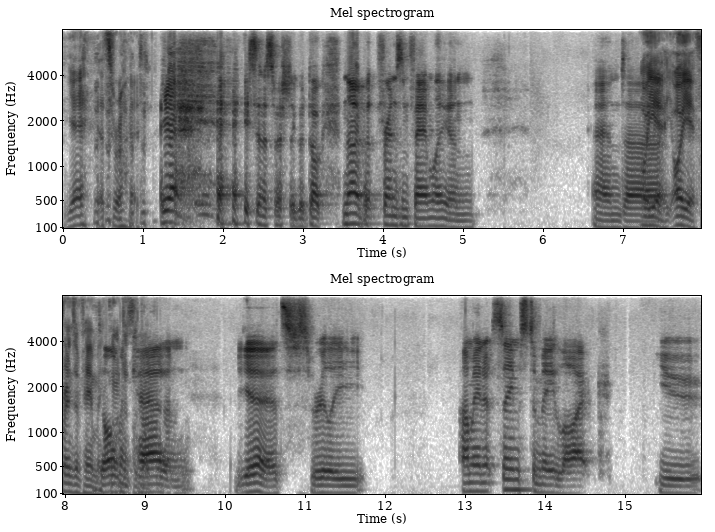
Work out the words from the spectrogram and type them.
Yeah, that's right. Yeah, he's an especially good dog. No, but friends and family and and uh, oh yeah, oh yeah, friends and family. dog and just the dog. cat and yeah it's really i mean it seems to me like you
